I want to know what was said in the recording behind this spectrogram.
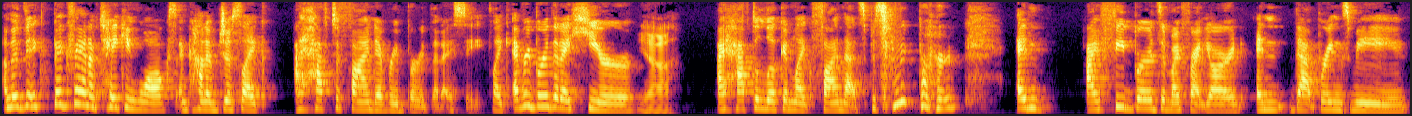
I'm a big, big fan of taking walks and kind of just like I have to find every bird that I see. Like every bird that I hear, yeah, I have to look and like find that specific bird. And I feed birds in my front yard, and that brings me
